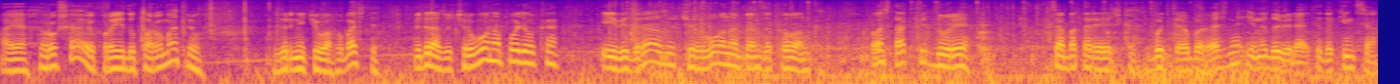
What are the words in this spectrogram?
а я рушаю, проїду пару метрів. Зверніть увагу, бачите, відразу червона поділка і відразу червона бензоколонка. Ось так піддурює ця батареєчка. Будьте обережні і не довіряйте до кінця.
